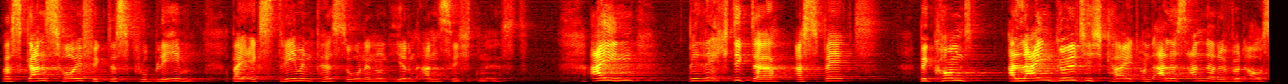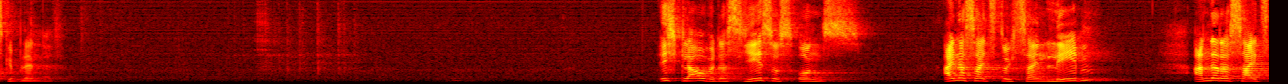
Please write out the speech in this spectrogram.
Was ganz häufig das Problem bei extremen Personen und ihren Ansichten ist. Ein berechtigter Aspekt bekommt Alleingültigkeit und alles andere wird ausgeblendet. Ich glaube, dass Jesus uns einerseits durch sein Leben, andererseits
